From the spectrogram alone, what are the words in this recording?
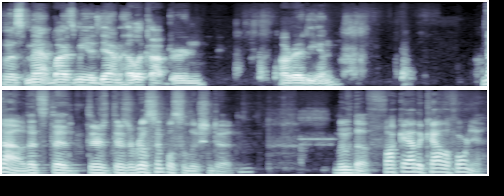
Unless Matt buys me a damn helicopter and already, and No, that's the there's there's a real simple solution to it. Move the fuck out of California.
